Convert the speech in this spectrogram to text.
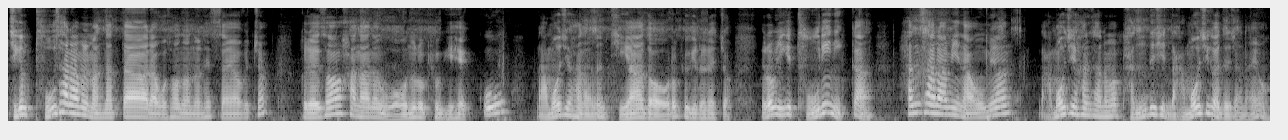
지금 두 사람을 만났다라고 선언을 했어요. 그렇죠? 그래서 하나는 원으로 표기했고 나머지 하나는 디아더로 표기를 했죠. 여러분 이게 둘이니까 한 사람이 나오면 나머지 한 사람은 반드시 나머지가 되잖아요.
